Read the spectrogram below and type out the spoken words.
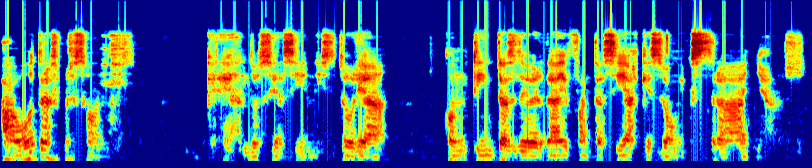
a otras personas, creándose así una historia con tintas de verdad y fantasías que son extrañas.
